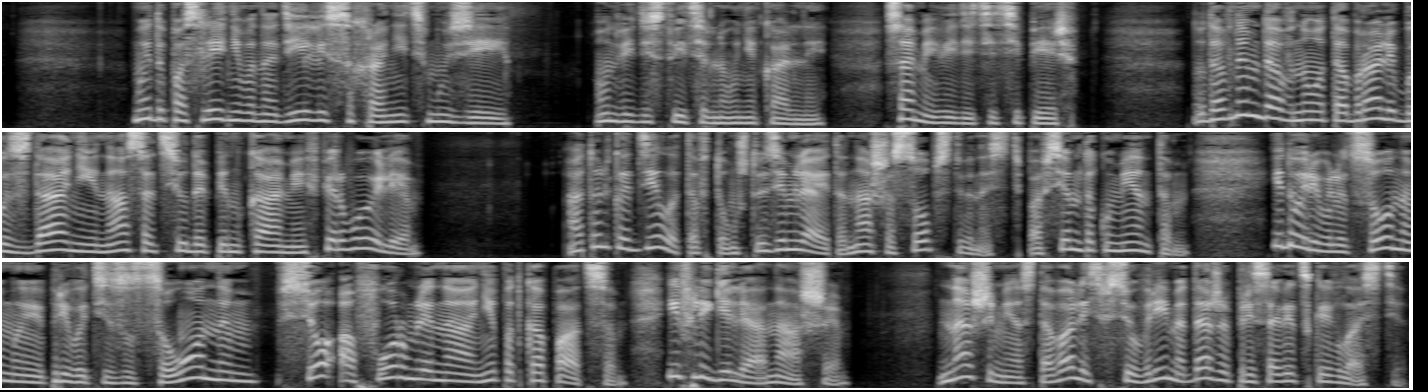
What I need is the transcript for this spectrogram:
Мы до последнего надеялись сохранить музей. Он ведь действительно уникальный, сами видите теперь. Но давным-давно отобрали бы здание и нас отсюда пинками, впервые ли? А только дело-то в том, что земля — это наша собственность по всем документам, и дореволюционным, и приватизационным, все оформлено не подкопаться, и флигеля наши. Нашими оставались все время даже при советской власти.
